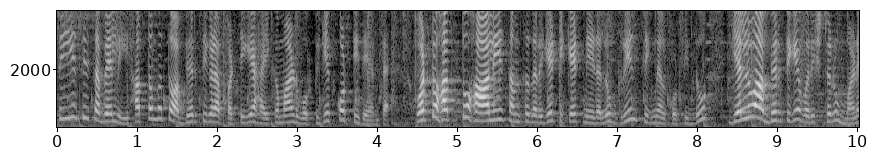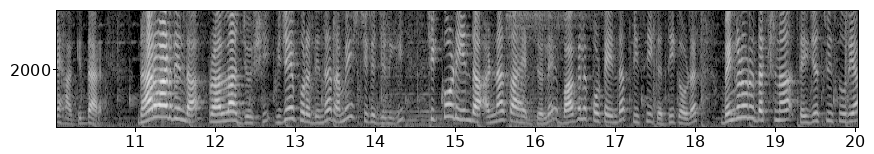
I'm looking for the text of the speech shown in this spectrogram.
ಸಿಇಸಿ ಸಭೆಯಲ್ಲಿ ಹತ್ತೊಂಬತ್ತು ಅಭ್ಯರ್ಥಿಗಳ ಪಟ್ಟಿಗೆ ಹೈಕಮಾಂಡ್ ಒಪ್ಪಿಗೆ ಕೊಟ್ಟಿದೆ ಅಂತೆ ಒಟ್ಟು ಹತ್ತು ಹಾಲಿ ಸಂಸದರಿಗೆ ಟಿಕೆಟ್ ನೀಡಲು ಗ್ರೀನ್ ಸಿಗ್ನಲ್ ಕೊಟ್ಟಿದ್ದು, ಗೆಲ್ಲುವ ಅಭ್ಯರ್ಥಿಗೆ ವರಿಷ್ಠರು ಮಣೆ ಹಾಕಿದ್ದಾರೆ. ಧಾರವಾಡದಿಂದ ಪ್ರಹ್ಲಾದ್ ಜೋಶಿ, ವಿಜಯಪುರದಿಂದ ರಮೇಶ್ ಜಿಗಜಿಣಗಿ ಚಿಕ್ಕೋಡಿಯಿಂದ ಅಣ್ಣಾ ಸಾಹೇಬ್ ಜೊಲ್ಲೆ, ಬಾಗಲಕೋಟೆಯಿಂದ ಪಿಸಿ ಗದ್ದಿಗೌಡರ್, ಬೆಂಗಳೂರು ದಕ್ಷಿಣ Tejasvi Surya,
